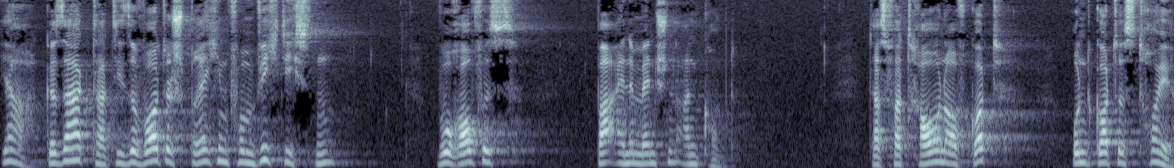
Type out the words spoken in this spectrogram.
ja gesagt hat. Diese Worte sprechen vom Wichtigsten, worauf es bei einem Menschen ankommt. Das Vertrauen auf Gott und Gottes Treue.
